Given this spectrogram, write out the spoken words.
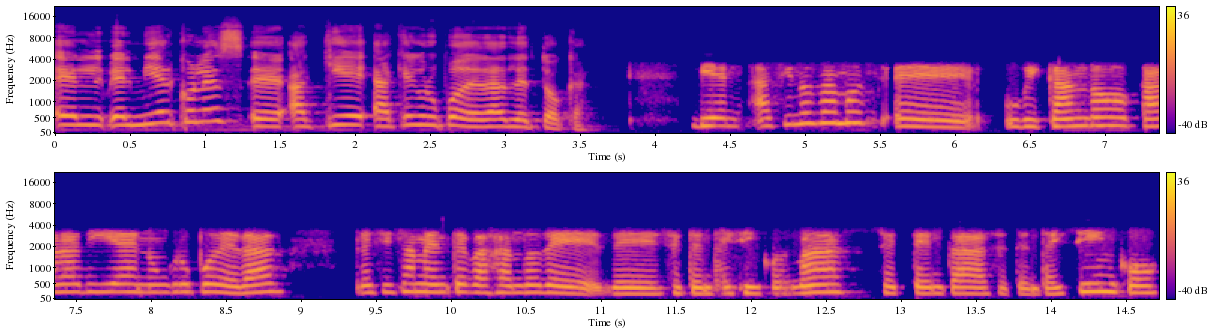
el, el miércoles eh, ¿a, qué, a qué grupo de edad le toca? Bien, así nos vamos eh, ubicando cada día en un grupo de edad, precisamente bajando de, de 75 más, 70 a 75,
